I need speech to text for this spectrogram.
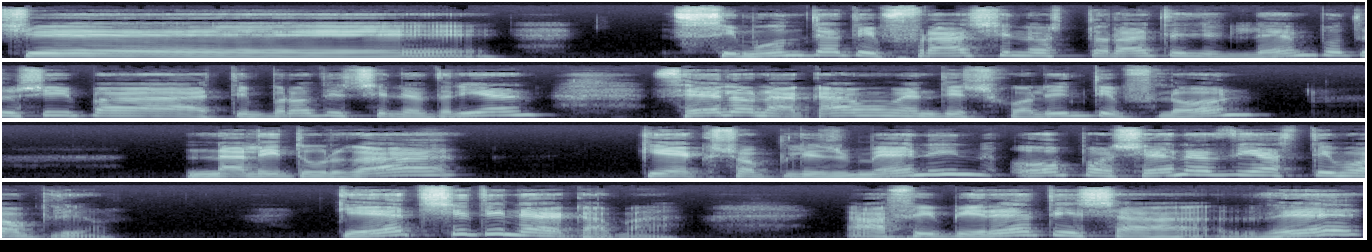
και θυμούνται τη φράση ως τώρα τη λέμε που τους είπα την πρώτη συνεδρία θέλω να κάνουμε τη σχολή τυφλών να λειτουργά και εξοπλισμένη όπως ένα διαστημόπλιο. Και έτσι την έκανα. Αφιπηρέτησα δε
